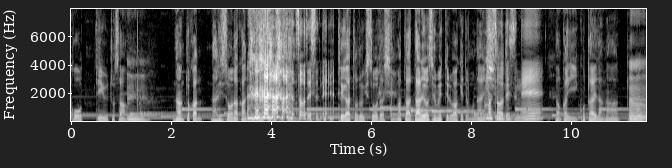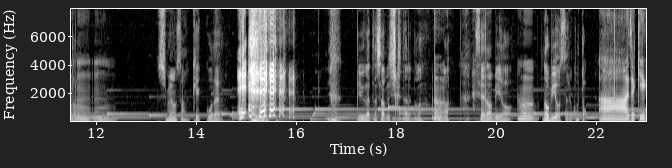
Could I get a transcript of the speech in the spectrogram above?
行っていうとさ、うん。なんとかなりそうな感じ そうですね。手が届きそうだしまた誰を責めてるわけでもないし、まあそうですね。なんかいい答えだなとうん思ったの、うんうん。シメオンさん血行だよ。え？夕方寂しくなるの。はうん。背伸びをうん。伸びをすること、ああじゃあ血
